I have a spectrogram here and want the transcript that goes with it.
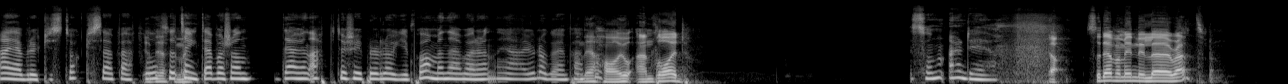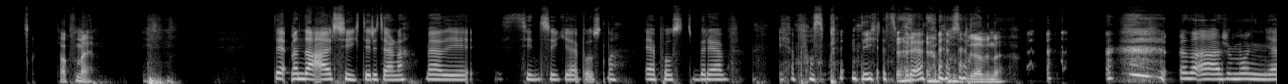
Nei, jeg bruker Stocks, jeg er på Apple. Så men- tenkte jeg bare sånn Det er jo en app du slipper å logge på, men jeg, bare, jeg er jo logga inn på Men jeg har jo Android. Sånn er det. Ja, Så det var min lille rant. Takk for meg. det. Men det er sykt irriterende med de sinnssyke e-postene. E-postbrev. E-postbrev. Nyhetsbrev. E-postbrevene. Men det er så mange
